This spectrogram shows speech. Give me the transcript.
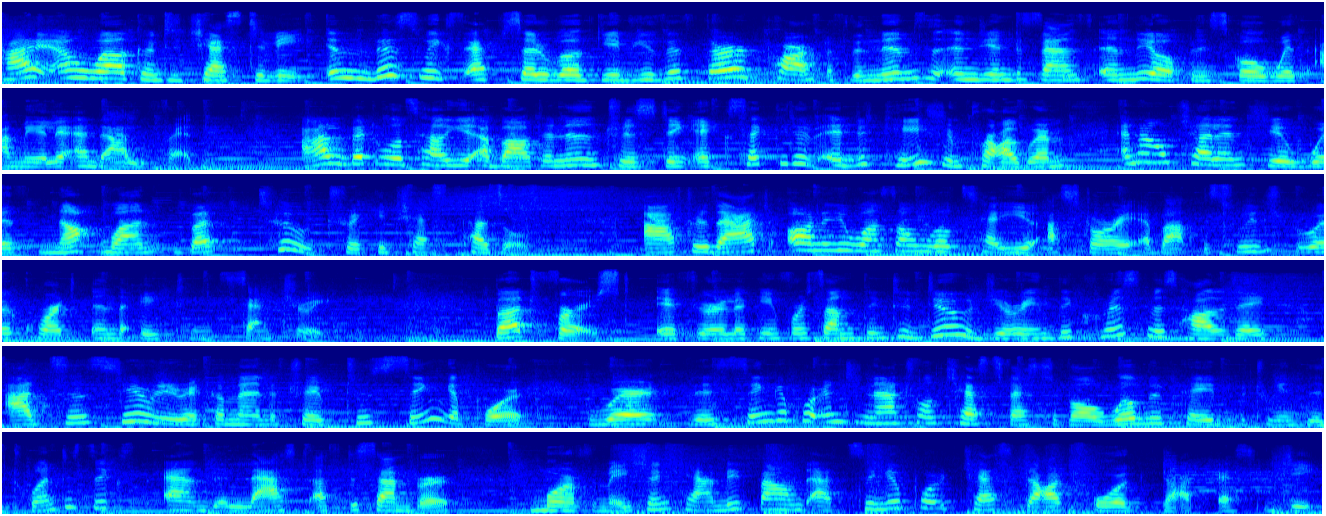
Hi and welcome to Chess TV. In this week's episode, we'll give you the third part of the Nimzo Indian defense in the opening school with Amelia and Alfred. Albert will tell you about an interesting executive education program, and I'll challenge you with not one but two tricky chess puzzles. After that, Arne Johansson will tell you a story about the Swedish royal court in the 18th century. But first, if you're looking for something to do during the Christmas holiday, I'd sincerely recommend a trip to Singapore, where the Singapore International Chess Festival will be played between the 26th and the last of December. More information can be found at singaporechess.org.sg.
